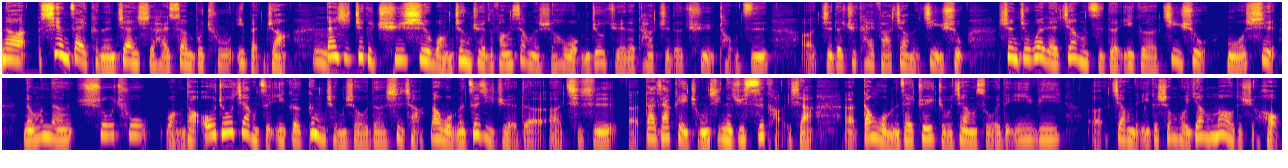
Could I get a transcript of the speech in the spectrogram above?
那现在可能暂时还算不出一本账，但是这个趋势往正确的方向的时候，我们就觉得它值得去投资，呃，值得去开发这样的技术，甚至未来这样子的一个技术模式。能不能输出往到欧洲这样子一个更成熟的市场？那我们自己觉得，呃，其实呃，大家可以重新的去思考一下，呃，当我们在追逐这样所谓的 EV，呃，这样的一个生活样貌的时候，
